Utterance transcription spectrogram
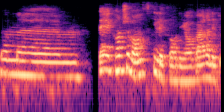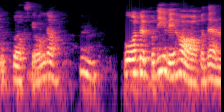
men eh, det er kanskje vanskelig for de å være litt opprørske òg, da. Mm. Både fordi vi har den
